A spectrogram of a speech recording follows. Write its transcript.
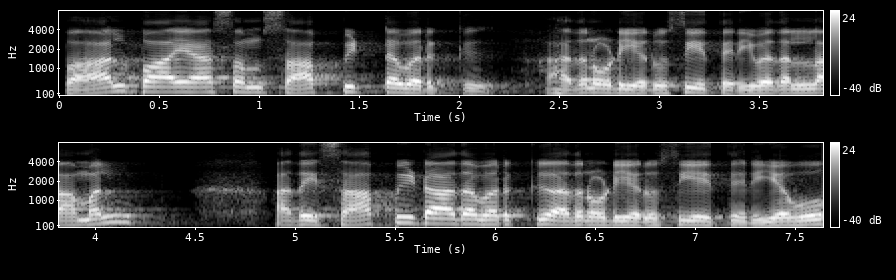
பால் பாயாசம் சாப்பிட்டவர்க்கு அதனுடைய ருசி தெரிவதல்லாமல் அதை சாப்பிடாதவர்க்கு அதனுடைய ருசியை தெரியவோ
